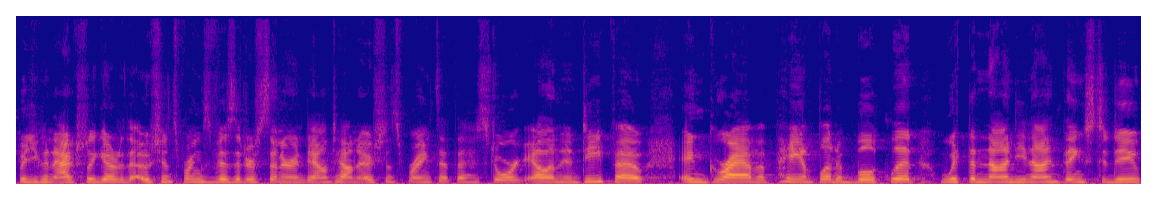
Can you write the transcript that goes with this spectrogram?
but you can actually go to the Ocean Springs Visitor Center in downtown Ocean Springs at the historic L&N Depot and grab a pamphlet, a booklet with the 99 things to do.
